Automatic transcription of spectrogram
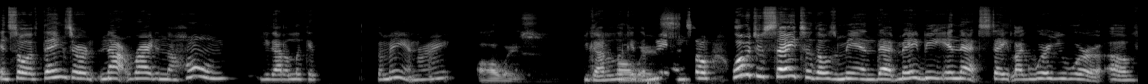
and so if things are not right in the home, you got to look at the man, right? Always. You got to look at the Always. man. So, what would you say to those men that may be in that state, like where you were, of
